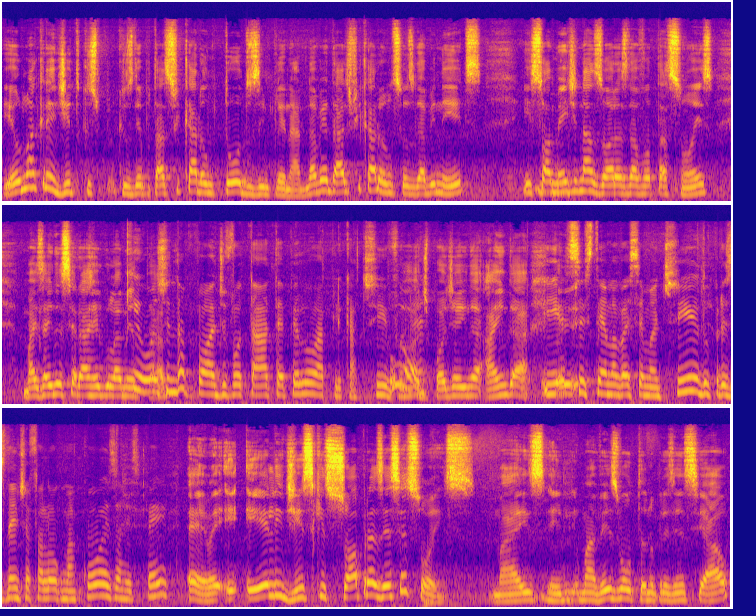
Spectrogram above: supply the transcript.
Eu não acredito que os, que os deputados ficarão todos em plenário. Na verdade, ficarão nos seus gabinetes e somente nas horas das votações, mas ainda será regulamentado. Que hoje ainda pode votar até pelo aplicativo, Pode, né? pode ainda... ainda e ele... esse sistema vai ser mantido? O presidente já falou alguma coisa a respeito? É, ele disse que só para as exceções, mas ele, uma vez voltando presencial,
